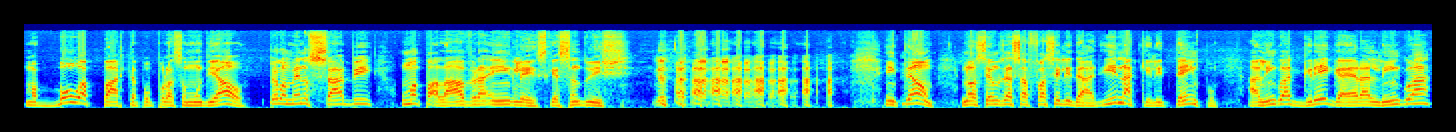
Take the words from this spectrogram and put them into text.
uma boa parte da população mundial pelo menos sabe uma palavra em inglês, que é sanduíche. então, nós temos essa facilidade. E naquele tempo, a língua grega era a língua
